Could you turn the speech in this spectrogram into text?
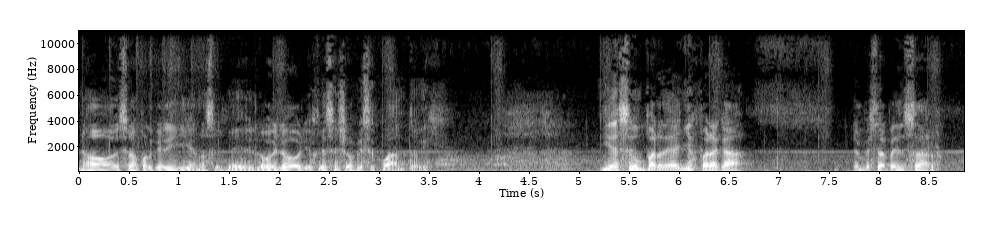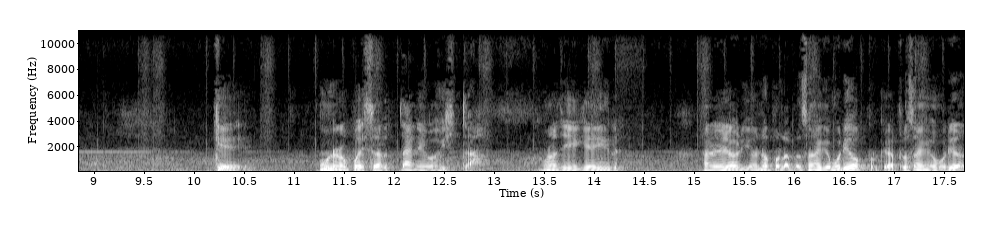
no, es una porquería, no sé qué, los velorios, qué sé yo, qué sé cuánto. Y, y hace un par de años para acá empecé a pensar que uno no puede ser tan egoísta. Uno tiene que ir al velorio no por la persona que murió, porque la persona que murió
